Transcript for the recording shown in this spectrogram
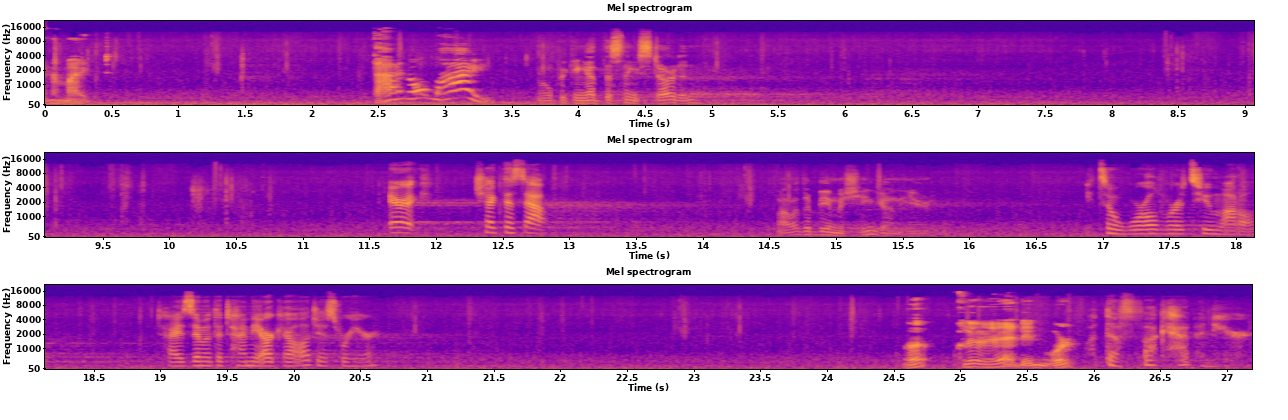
Dynamite. Dynamite. Hope we can get this thing started. Eric, check this out. Why would there be a machine gun here? It's a World War II model. Ties in with the time the archaeologists were here. Well, clearly that didn't work. What the fuck happened here?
